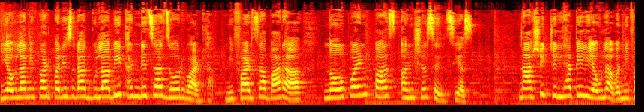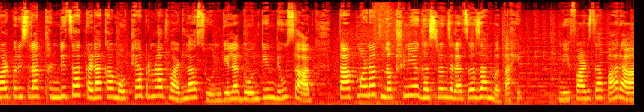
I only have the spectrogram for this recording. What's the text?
येवला निफाड परिसरात गुलाबी थंडीचा जोर वाढला. निफाडचा पारा नऊ पॉईंट पाच अंश सेल्सिअस. नाशिक जिल्ह्यातील येवला व निफाड परिसरात थंडीचा कडाका मोठ्या प्रमाणात वाढला असून गेल्या दोन तीन दिवसात तापमानात लक्षणीय घसरण झाल्याचं जाणवत आहे. निफाडचा पारा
